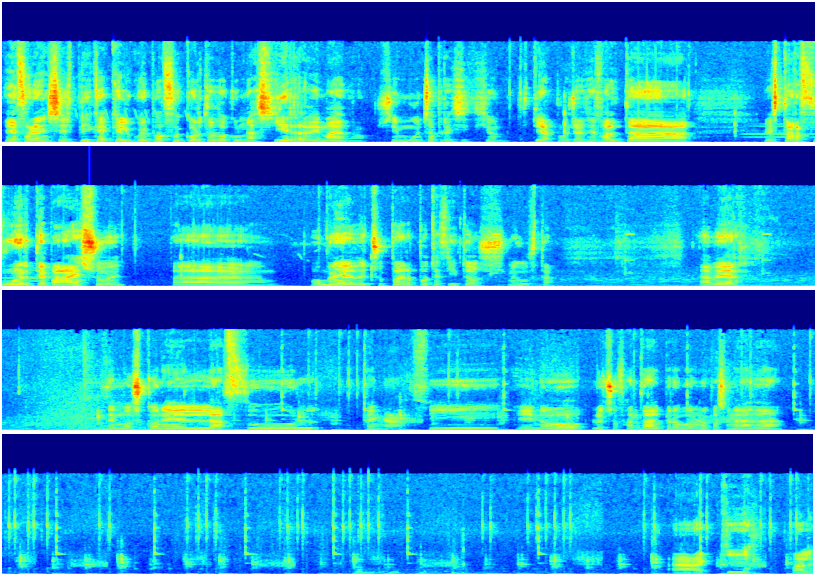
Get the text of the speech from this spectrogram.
El forense explica que el cuerpo fue cortado con una sierra de mano, sin mucha precisión. Hostia, pues ya hace falta estar fuerte para eso, ¿eh? Para... Hombre, lo de chupar potecitos, me gusta. A ver. Hacemos con el azul... Venga, sí... eh, no, lo he hecho fatal, pero bueno, no pasa nada. Aquí, vale.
